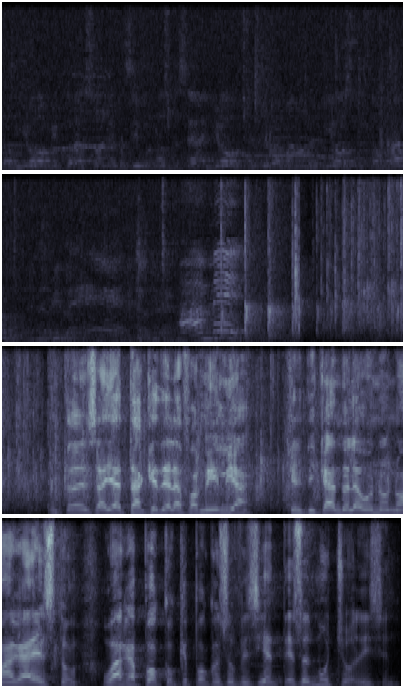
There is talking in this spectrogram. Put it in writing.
Pero yo, mi corazón, yo digo, no es que sea yo, es la mano de Dios que está obrando en mi vida. Amén. Entonces hay ataques de la familia criticándole a uno, no haga esto, o haga poco, que poco es suficiente. Eso es mucho, dicen.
